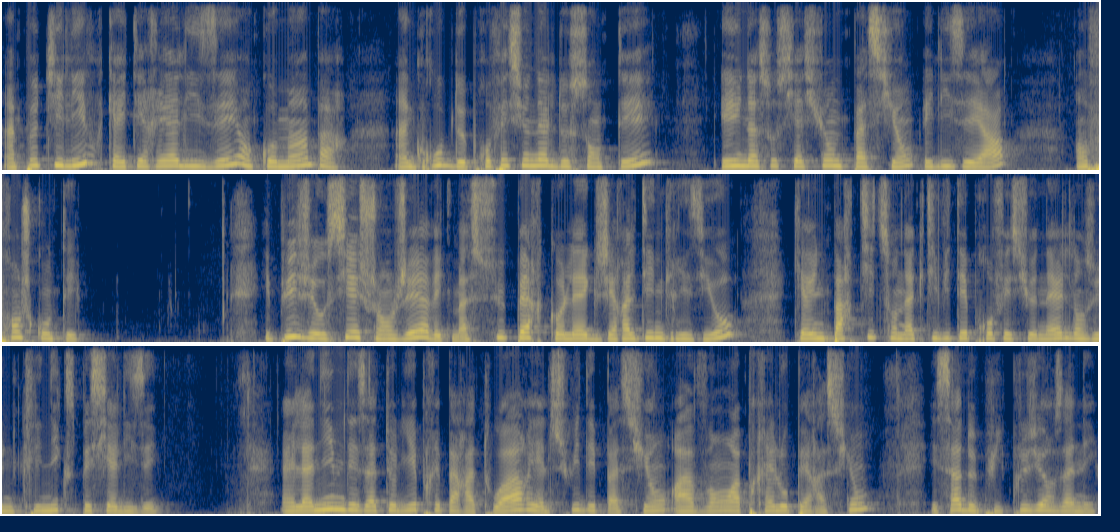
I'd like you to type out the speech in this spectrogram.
un petit livre qui a été réalisé en commun par un groupe de professionnels de santé et une association de patients, Elisea, en Franche-Comté. Et puis j'ai aussi échangé avec ma super collègue Géraldine Grisio, qui a une partie de son activité professionnelle dans une clinique spécialisée. Elle anime des ateliers préparatoires et elle suit des patients avant, après l'opération, et ça depuis plusieurs années.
